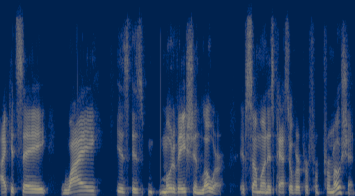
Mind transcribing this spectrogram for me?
I could say, why is, is motivation lower if someone is passed over for promotion?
